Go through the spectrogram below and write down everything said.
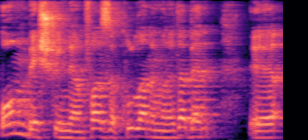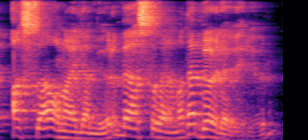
15 günden fazla kullanımını da ben e, asla onaylamıyorum ve hastalarıma da böyle veriyorum.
